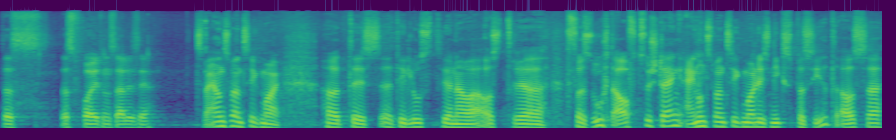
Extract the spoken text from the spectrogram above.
das, das freut uns alle sehr. 22 Mal hat es äh, die Lustenauer Austria versucht aufzusteigen. 21 Mal ist nichts passiert, außer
